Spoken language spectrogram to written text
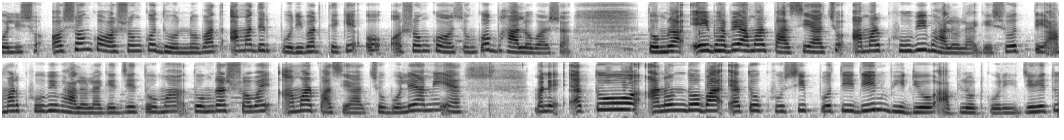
বলি অসংখ্য অসংখ্য ধন্যবাদ আমাদের পরিবার থেকে ও অসংখ্য অসংখ্য ভালোবাসা। তোমরা এইভাবে আমার পাশে আছো, আমার খুবই ভালো লাগে, সত্যি আমার খুবই ভালো লাগে যে তোমা, তোমরা সবাই আমার পাশে আছো বলে আমি মানে এত আনন্দ বা এত খুশি প্রতিদিন ভিডিও আপলোড করি। যেহেতু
